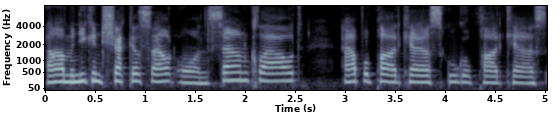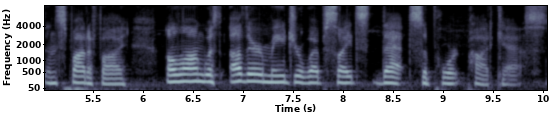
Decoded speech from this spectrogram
Um, and you can check us out on SoundCloud, Apple Podcasts, Google Podcasts, and Spotify, along with other major websites that support podcasts.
